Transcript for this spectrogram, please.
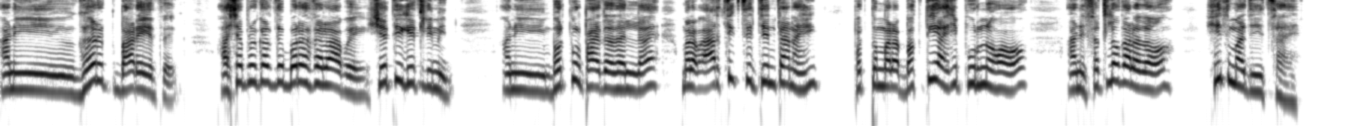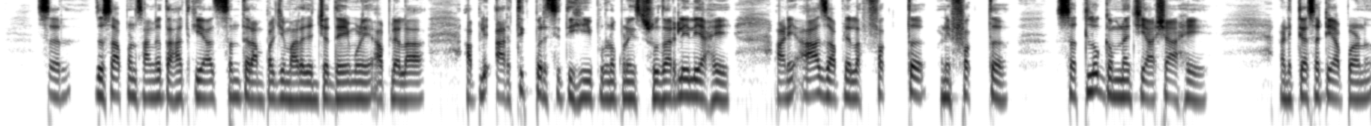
आणि घर भाडे येतं आहे अशा प्रकारचं बराचसा लाभ आहे. शेती घेतली मी. आणि भरपूर फायदा झालेला आहे. मला आर्थिकची चिंता नाही फक्त मला भक्ती अशी पूर्ण व्हावं आणि सतलोकाला जावं हीच माझी इच्छा आहे. सर जसं आपण सांगत आहात की आज संत रामपालजी महाराजांच्या दयेमुळे आपल्याला आपली आर्थिक परिस्थिती ही पूर्णपणे सुधारलेली आहे आणि आज आपल्याला फक्त आणि फक्त सतलोक गमनाची आशा आहे आणि त्यासाठी आपण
